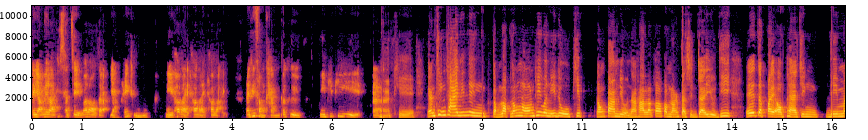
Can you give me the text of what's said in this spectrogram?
ระยะเวลาที่ชัดเจนว่าเราจะอยากให้ถึงนี้เท่าไหร่เท่าไหร่เท่าไหร่และที่สำคัญก็คือมีพี่ๆอ่าๆโอเคงั้นทิ้งท้ายนิดนึงสำหรับน้องๆที่วันนี้ดูคลิปน้องปาล์มอยู่นะคะ แล้วก็กำลังตัดสินใจอยู่ที่เอ๊ะจะไปเอาแพรจริงดีไหม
